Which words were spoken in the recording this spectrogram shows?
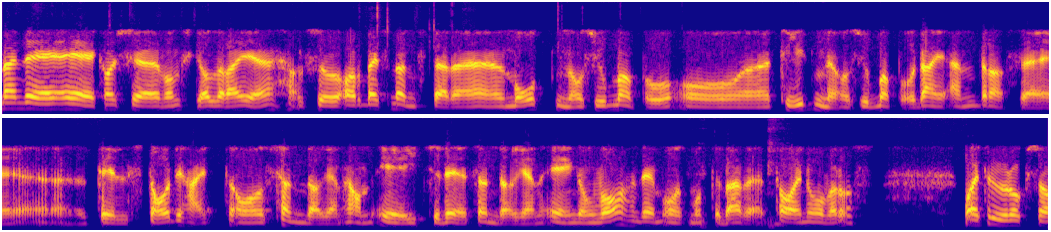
men det er kanskje vanskelig allerede. Altså Arbeidsmønsteret, måten vi jobber på og tidene vi jobber på, de endrer seg til stadighet. Og søndagen han er ikke det søndagen en gang var. Det må vi bare ta inn over oss. Og jeg tror også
